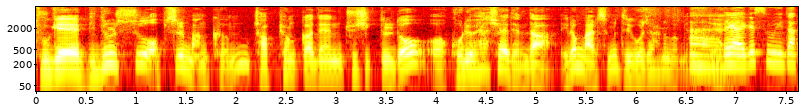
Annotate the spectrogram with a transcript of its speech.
두 개 믿을 수 없을 만큼 저평가된 주식들도 어, 고려하셔야 된다 이런 말씀을 드리고자 하는 겁니다. 아, 예. 네, 알겠습니다.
